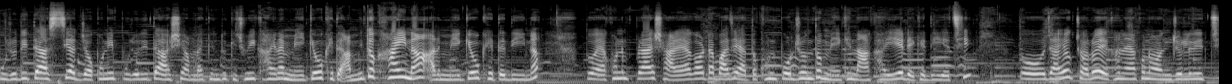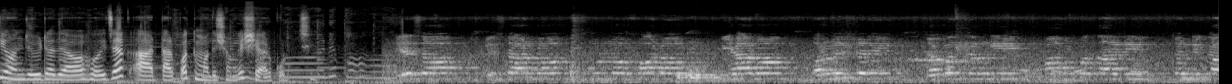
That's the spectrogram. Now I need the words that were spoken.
পুজো দিতে আসছি আর যখনই পুজো দিতে আসি আমরা কিন্তু কিছুই খাই না মেয়েকেও খেতে আমি তো খাই না আর মেয়েকেও খেতে দিই না। তো এখন প্রায় সাড়ে এগারোটা বাজে এতক্ষণ পর্যন্ত মেয়েকে না খাইয়ে রেখে দিয়েছি। তো যাই হোক চলো এখানে এখন অঞ্জলি দিচ্ছি অঞ্জলিটা দেওয়া হয়ে যাক আর তারপর তোমাদের সঙ্গে শেয়ার করছি। এস মিষ্টান্ন পূর্ণ ফল বিহার পরমেশ্বরী বিপত্তারিণী চন্ডিকা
